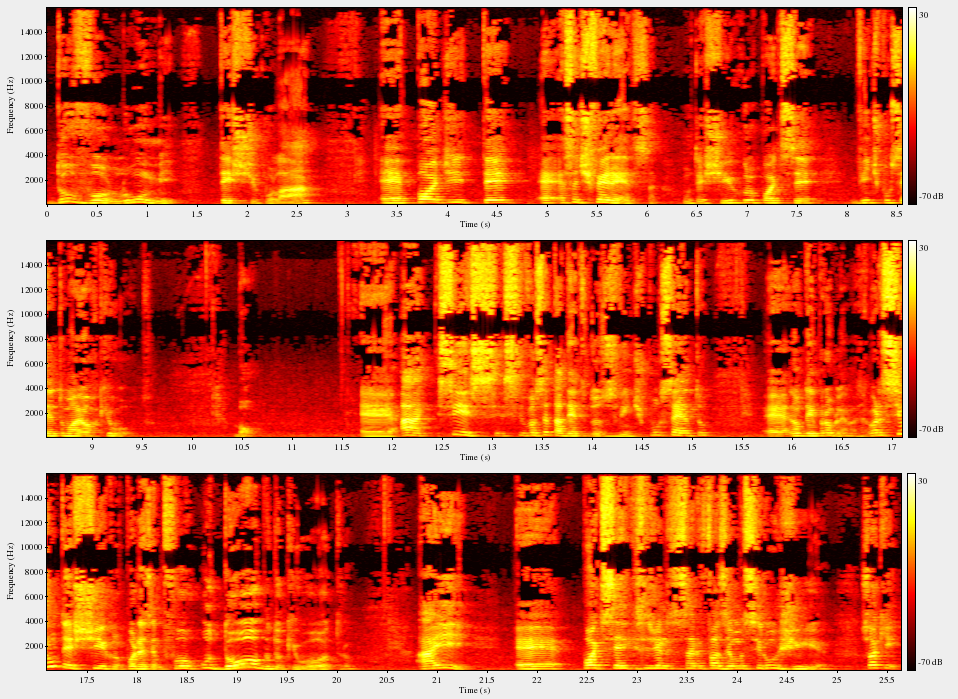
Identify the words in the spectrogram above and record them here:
do volume testicular é, pode ter é, essa diferença. Um testículo pode ser 20% maior que o outro. Bom, é, ah, se, se você está dentro dos 20%, é, não tem problema. Agora, se um testículo, por exemplo, for o dobro do que o outro, aí é, pode ser que seja necessário fazer uma cirurgia. Só que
